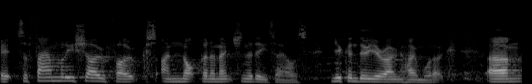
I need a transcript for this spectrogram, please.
It's a family show, folks. I'm not going to mention the details. You can do your own homework. Um,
